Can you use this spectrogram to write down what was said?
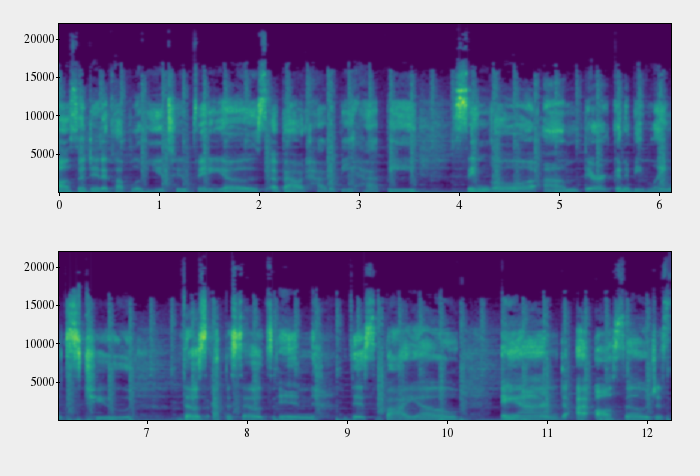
I also did a couple of YouTube videos about how to be happy single. Um, there are going to be links to those episodes in this bio. And I also just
